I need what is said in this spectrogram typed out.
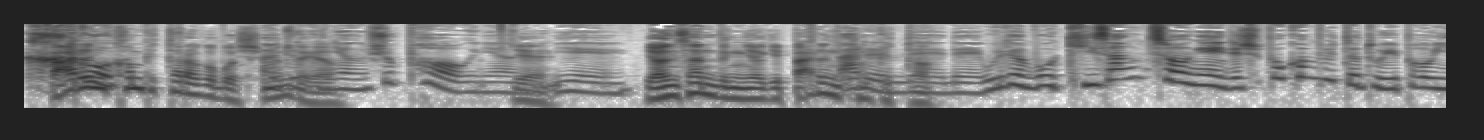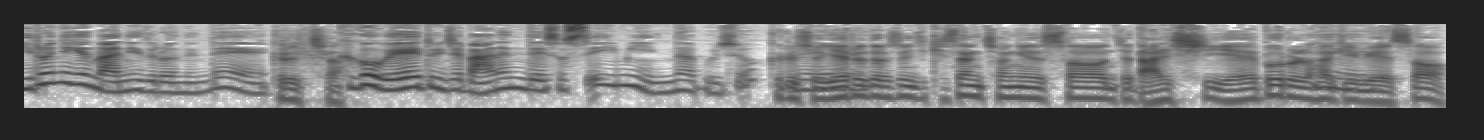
빠른 컴퓨터라고 보시면 돼요. 그냥 슈퍼 그냥 예. 예. 연산 능력이 빠른, 빠른 컴퓨터. 네, 네. 우리가 뭐 기상청에 이제 슈퍼컴퓨터 도입하고 이런 얘기는 많이 들었는데 그렇죠. 그거 외에도 이제 많은 데서 쓰임이 있나 보죠. 그렇죠. 네. 예를 들어서 이제 기상청에서 이제 날씨 예보를 하기 네. 위해서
